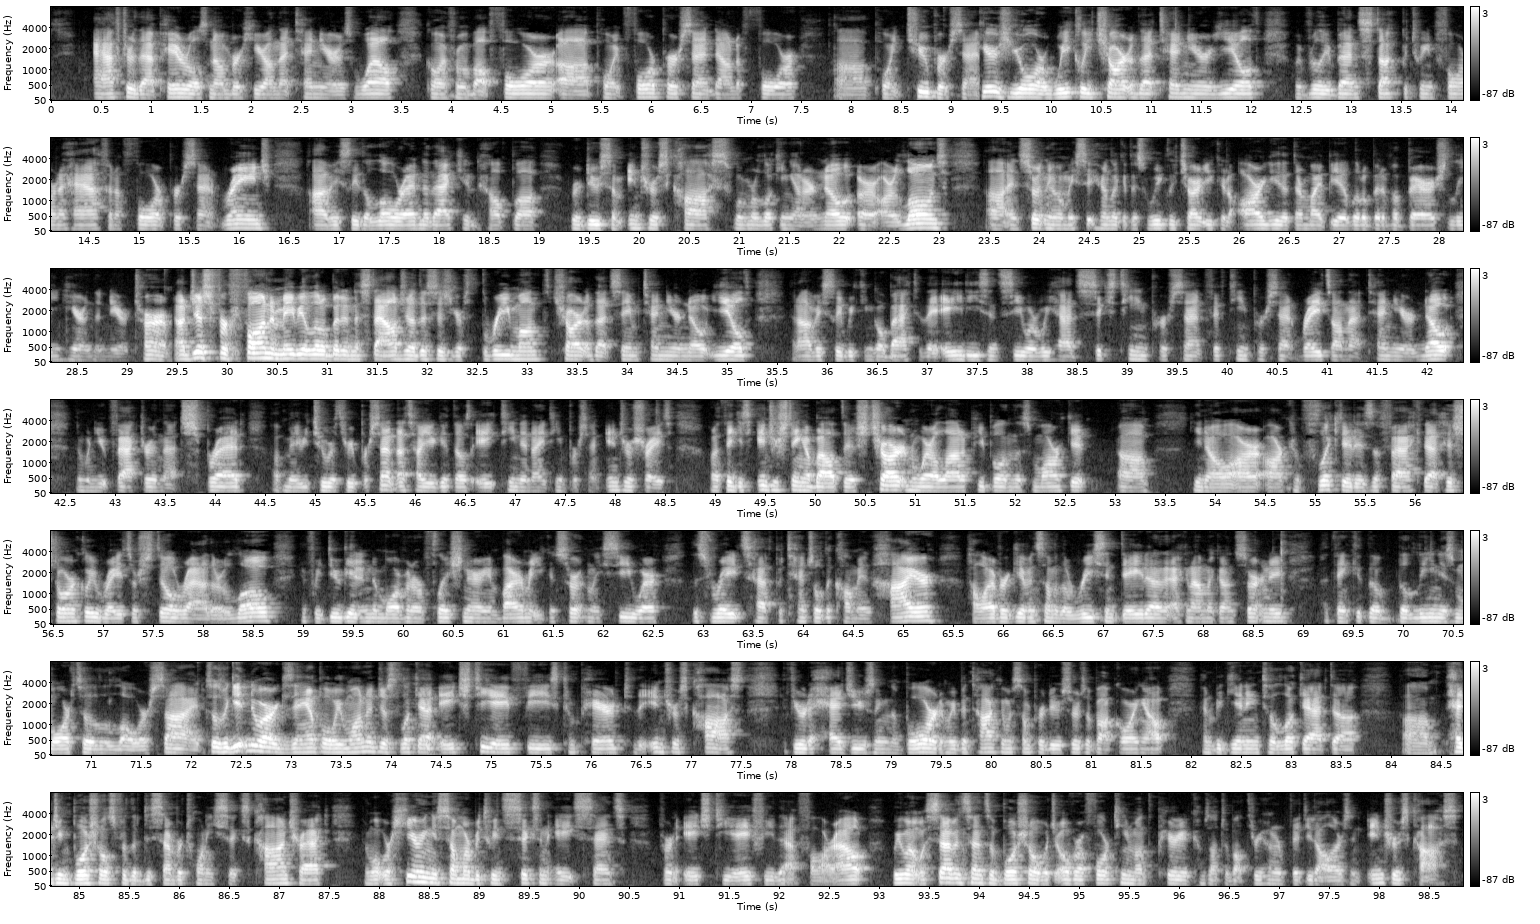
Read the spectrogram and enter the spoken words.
after that payrolls number here on that 10 year as well, going from about 4.4% uh, down to 4.2%. Uh, Here's your weekly chart of that 10 year yield. We've really been stuck between 4.5 and a 4% range. Obviously, the lower end of that can help uh, reduce some interest costs when we're looking at our note or our loans. Uh, and certainly when we sit here and look at this weekly chart, you could argue that there might be a little bit of a bearish lean here in the near term. Now, just for fun and maybe a little bit of nostalgia, this is your three month chart of that same 10 year note yield. And obviously, we can go back to the 80s and see where we had 16%, 15% rates on that 10 year note. And when you factor in that spread of maybe 2 or 3%, that's how you get those 18 to 19% interest rates. What I think is interesting about this chart and where a lot of people in this market um, you know, are, are conflicted is the fact that historically rates are still rather low. If we do get into more of an inflationary environment, you can certainly see where this rates have potential to come in higher. However, given some of the recent data and economic uncertainty, I think the, the lean is more to the lower side. So as we get into our example, we want to just look at HTA fees compared to the interest cost if you were to hedge using the board. And we've been talking with some producers about going out and beginning to look at uh, um, hedging bushels for the December 26 contract. And what we're hearing is somewhere between six and eight cents for an HTA fee that far out. We went with seven cents a bushel, which over a 14 month period comes out to about $350 in interest costs.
